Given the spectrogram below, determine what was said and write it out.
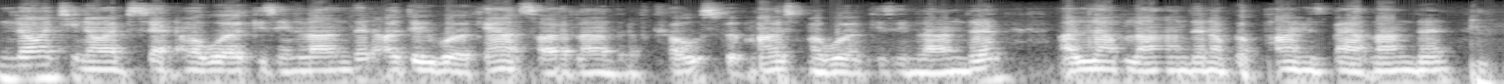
99% of my work is in London. I do work outside of London, of course, but most of my work is in London. I love London. I've got poems about London.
